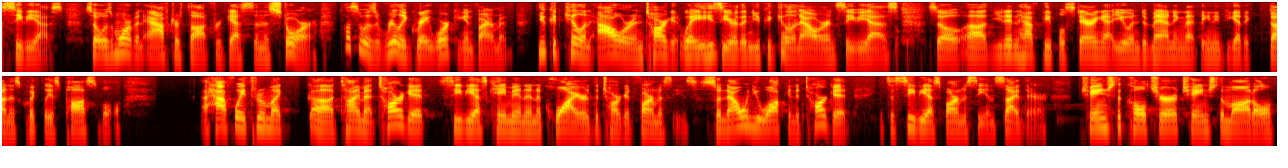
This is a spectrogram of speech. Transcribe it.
CVS. So it was more of an afterthought for guests in the store. Plus, it was a really great working environment. You could kill an hour in Target way easier than you could kill an hour in CVS. So uh, you didn't have people staring at you and demanding that they need to get it done as quickly as possible. Halfway through my uh, time at Target, CVS came in and acquired the Target pharmacies. So now when you walk into Target, it's a CVS pharmacy inside there. Change the culture, change the model.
